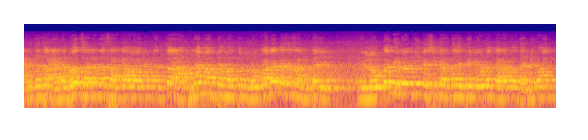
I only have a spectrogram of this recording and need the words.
आणि त्याचा अनुभव सगळ्यांना सांगावा आणि नंतर आपल्या माध्यमातून लोकांना कसं सांगता येईल आणि लोक निरोगी कशी करता येतील एवढं करावं. धन्यवाद.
